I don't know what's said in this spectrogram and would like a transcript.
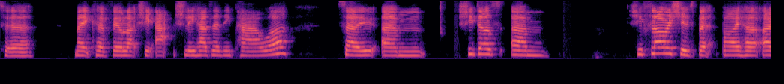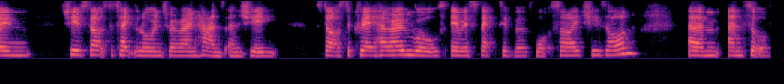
to make her feel like she actually has any power. So um, she does. Um, she flourishes, but by her own. She starts to take the law into her own hands, and she starts to create her own rules, irrespective of what side she's on, um, and sort of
